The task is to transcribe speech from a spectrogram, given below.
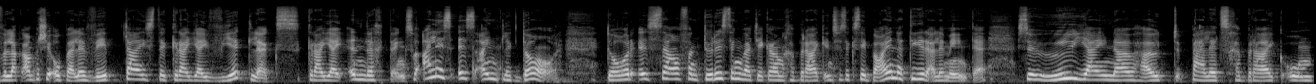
wil ek amper sê op hulle webtuiste kry jy weekliks kry jy inligting. So alles is eintlik daar. Daar is self van toerusting wat jy kan gebruik en soos ek sê baie natuurelemente. So hoe jy nou hout pallets gebruik om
